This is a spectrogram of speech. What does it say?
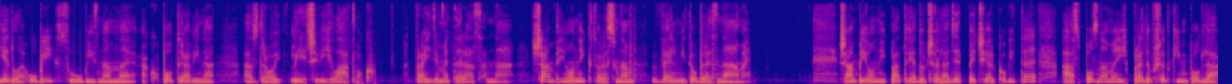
Jedle huby sú významné ako potravina a zdroj liečivých látok. Prejdeme teraz na šampióny, ktoré sú nám veľmi dobre známe. Šampióny patria do čelade pečiarkovité a spoznáme ich predovšetkým podľa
